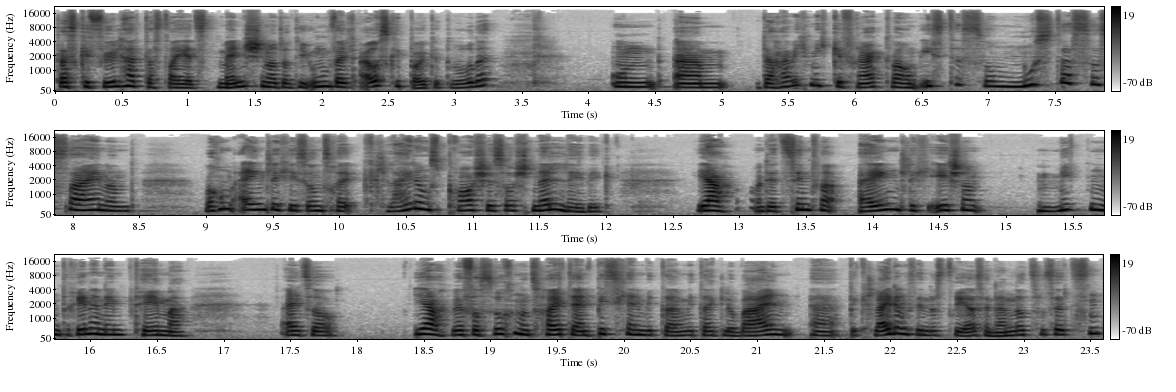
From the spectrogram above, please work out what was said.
das Gefühl hat, dass da jetzt Menschen oder die Umwelt ausgebeutet wurde. Und ähm, da habe ich mich gefragt, warum ist das so? Muss das so sein? Und warum eigentlich ist unsere Kleidungsbranche so schnelllebig? Ja, und jetzt sind wir eigentlich eh schon mittendrin im Thema. Also, ja, wir versuchen uns heute ein bisschen mit der, mit der globalen äh, Bekleidungsindustrie auseinanderzusetzen.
